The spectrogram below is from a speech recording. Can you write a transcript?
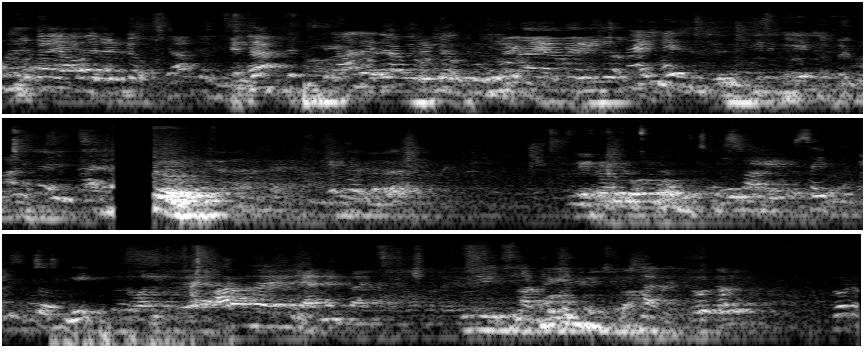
నూట యాభై రెండు. టోటల్ టోటల్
